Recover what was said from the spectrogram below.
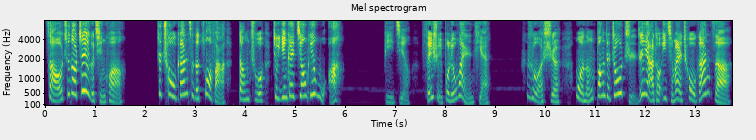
早知道这个情况，这臭干子的做法当初就应该交给我。毕竟肥水不流外人田，若是我能帮着周芷这丫头一起卖臭干子，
